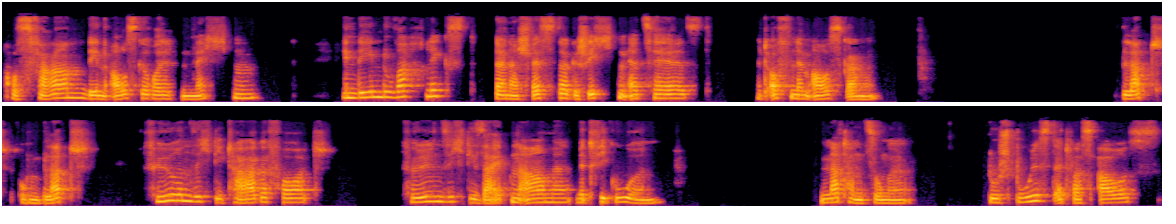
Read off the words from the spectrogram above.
aus Farn den ausgerollten Nächten, in denen du wach liegst, deiner Schwester Geschichten erzählst, mit offenem Ausgang. Blatt um Blatt führen sich die Tage fort, füllen sich die Seitenarme mit Figuren. Natternzunge Du spulst etwas aus,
